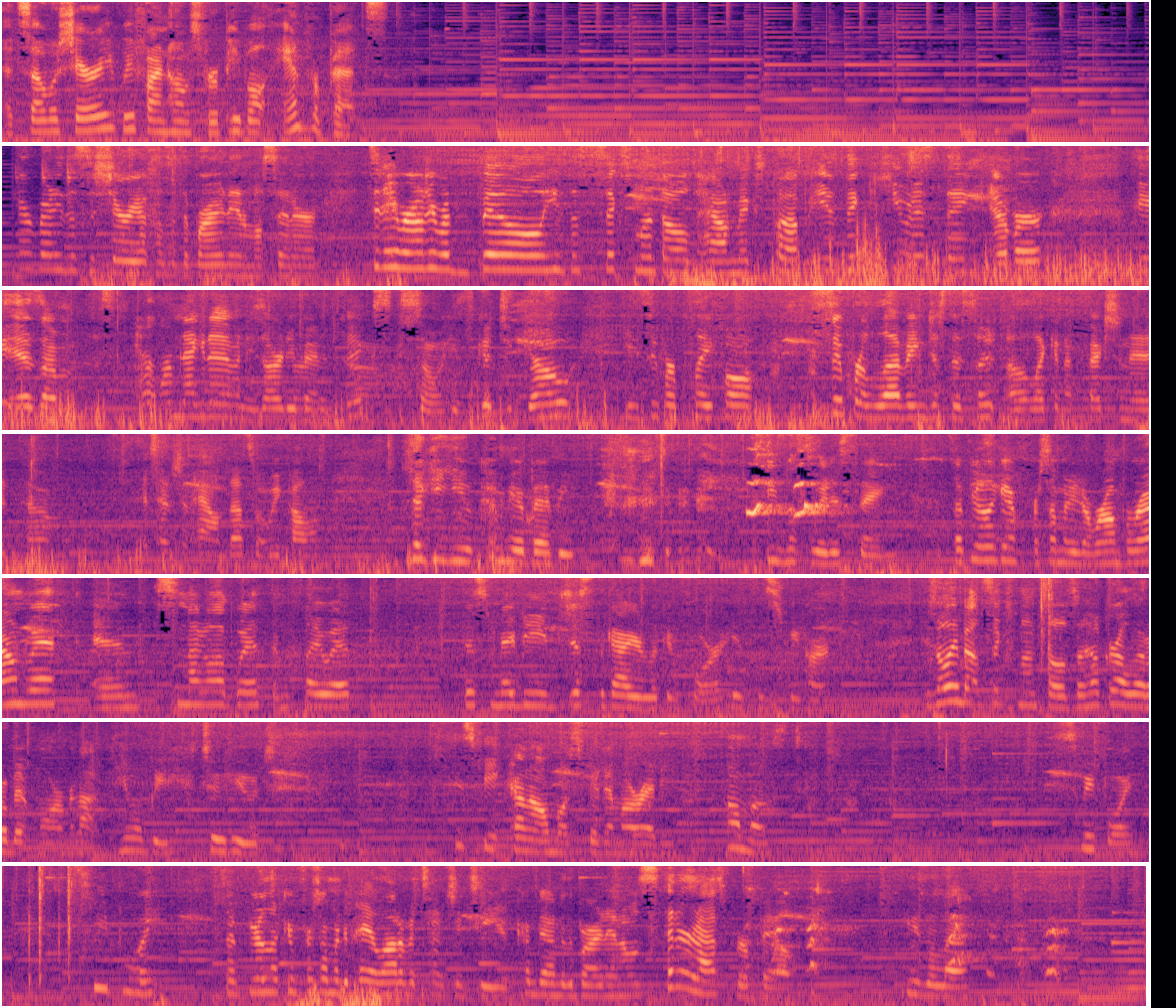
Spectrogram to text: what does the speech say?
At Sell with Sherri, we find homes for people and for pets. Hey everybody, this is Sherri Echols at the Bryan Animal Center. Today we're out here with Bill. He's a six month old hound mix pup. He is the cutest thing ever. He is um, heartworm negative and he's already been fixed, so he's good to go. He's super playful, super loving, just a, uh, like an affectionate um, attention hound. That's what we call him. Look at you, come here, baby. he's the sweetest thing. So if you're looking for somebody to romp around with and snuggle up with and play with, this may be just the guy you're looking for. He's a sweetheart. He's only about six months old, so he'll grow a little bit more, but not, he won't be too huge. His feet kind of almost fit him already. Almost. Sweet boy. Sweet boy. So if you're looking for someone to pay a lot of attention to you, come down to the Bryan Animal Center and ask for a Bill. He's a left.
